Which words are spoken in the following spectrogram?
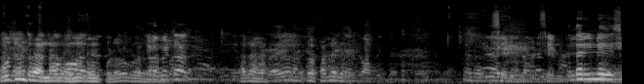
కూర్చుంటారా అన్న? ఎందుకు ఇప్పుడు? అక్కడ స్టేజ్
